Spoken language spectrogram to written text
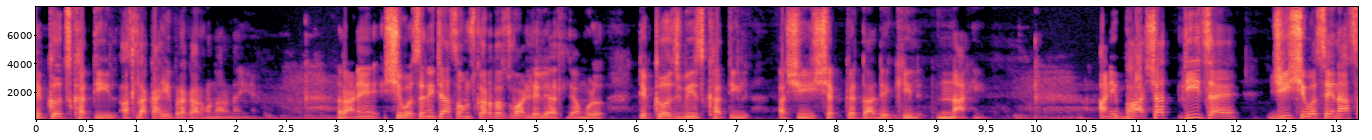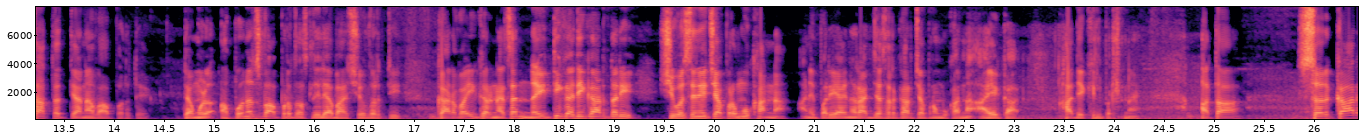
ते कच खातील असला काही प्रकार होणार नाही आहे राणे शिवसेनेच्या संस्कारातच वाढलेले असल्यामुळं ते कच बीज खातील अशी शक्यता देखील नाही. आणि भाषा तीच आहे जी शिवसेना सातत्यानं वापरते. त्यामुळं आपणच वापरत असलेल्या भाषेवरती कारवाई करण्याचा नैतिक अधिकार तरी शिवसेनेच्या प्रमुखांना आणि पर्यायानं राज्य सरकारच्या प्रमुखांना आहे का? हा देखील प्रश्न आहे. आता सरकार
